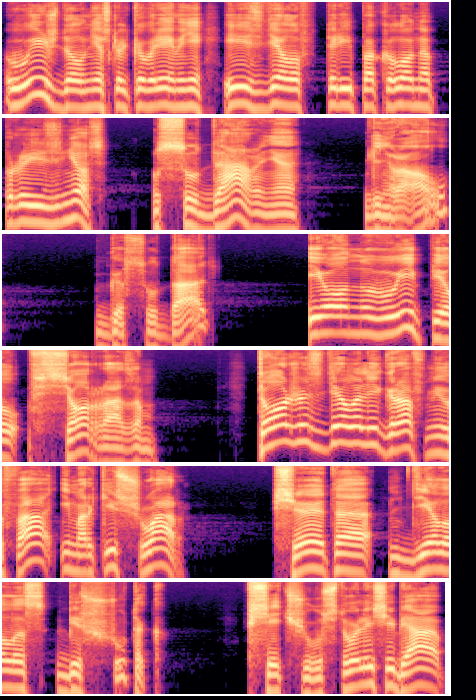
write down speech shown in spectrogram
выждал несколько времени и, сделав три поклона, произнес «Сударыня, генерал, государь». И он выпил все разом. То же сделали граф Мюфа и маркиз Шуар. Все это делалось без шуток. Все чувствовали себя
